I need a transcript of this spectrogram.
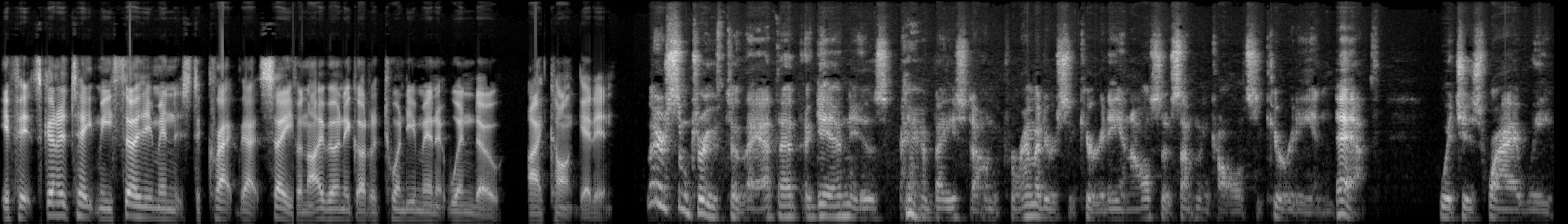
if it's going to take me 30 minutes to crack that safe and I've only got a 20 minute window, I can't get in. There's some truth to that. That, again, is based on perimeter security and also something called security in depth, which is why we,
